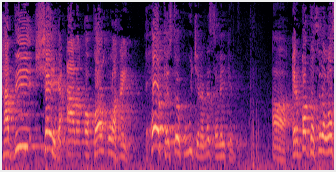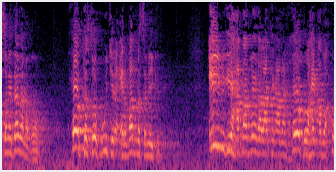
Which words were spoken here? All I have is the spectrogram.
هذه شيء آدم أقول لهين xoog kastoo kugu jira ma samayn kartid cirbadda sida loo samay daadan aqoon xoog kastoo kugu jira cirbad ma samayn kartid cilmigii haddaad leedaha laakiin aadan xoog lahayn aad wax ku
